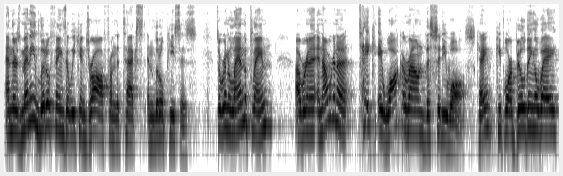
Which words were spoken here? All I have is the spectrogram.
and there's many little things that we can draw from the text in little pieces. So we're going to land the plane. Uh, we're gonna, and now we're going to take a walk around the city walls. Okay, people are building away.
